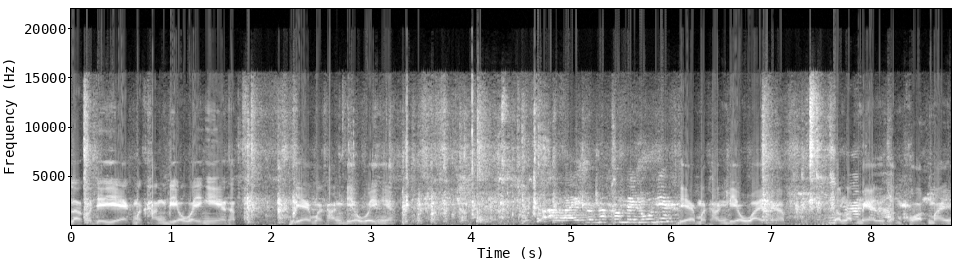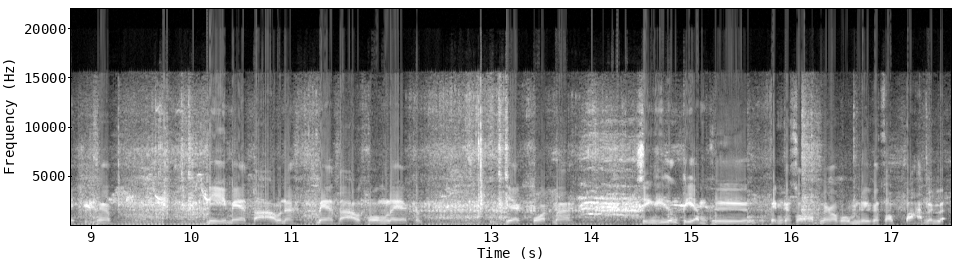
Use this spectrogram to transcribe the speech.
เราก็จะแยกมาขังเดี่ยวไว้อย่างเงี้ยครับ แยกมาขังเดี่ยวไว้อย่างเงี้ย อะไรกันนะก็ไม่รู้เนี่ยแยกมาขังเดียวไว้นะครับสำหรับแม่จะทำคลอดใหม่นะครับ นี่แม่สาวนะ แม่สาวท้องแรกครับแยกคลอดมา สิ่งที่ต้องเตรียมคือเป็นกระสอบนะครับ ผมหรือกระสอบป่านนั่นแหละ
